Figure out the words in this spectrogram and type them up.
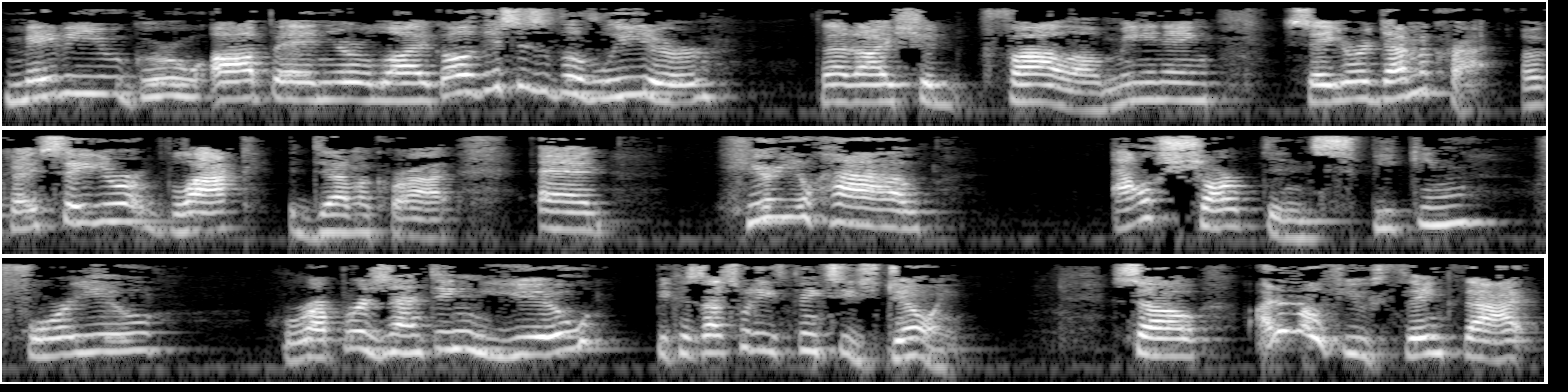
maybe you grew up and you're like, oh, this is the leader that I should follow. Meaning, say you're a Democrat, okay? Say you're a black Democrat. And here you have Al Sharpton speaking for you, representing you, because that's what he thinks he's doing. So I don't know if you think that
